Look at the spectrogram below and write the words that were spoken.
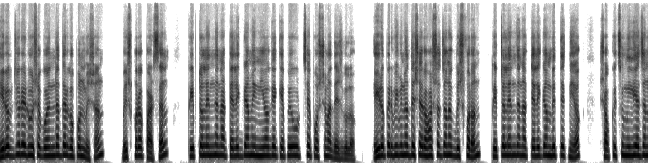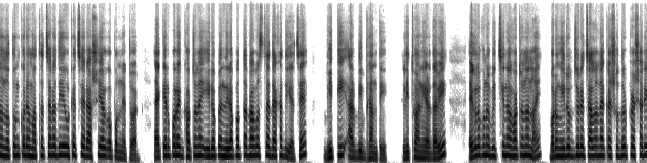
ইউরোপ জুড়ে রুশ ও গোয়েন্দাদের গোপন মিশন, বিস্ফোরক পার্সেল, ক্রিপ্টো লেনদেন আর টেলিগ্রামে নিয়োগে কেঁপে উঠছে পশ্চিমা দেশগুলো। ইউরোপের বিভিন্ন দেশে রহস্যজনক বিস্ফোরণ, ক্রিপ্টো লেনদেন আর টেলিগ্রাম ভিত্তিক নিয়োগ, সবকিছু মিলিয়ে যেন নতুন করে মাথাচাড়া দিয়ে উঠেছে রাশিয়ার গোপন নেটওয়ার্ক। একের পর এক ঘটনায় ইউরোপের নিরাপত্তা ব্যবস্থায় দেখা দিয়েছে ভীতি আর বিভ্রান্তি, লিথুয়ানিয়ার দাবি। এগুলো কোনো বিচ্ছিন্ন ঘটনা নয়, বরং ইউরোপ জুড়ে চালানো একটা সুদূরপ্রসারী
